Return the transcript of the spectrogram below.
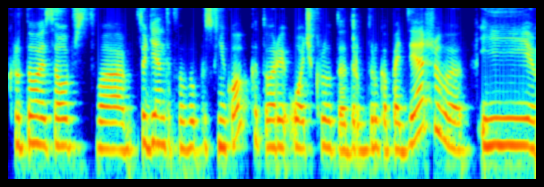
крутое сообщество студентов и выпускников, которые очень круто друг друга поддерживают. И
